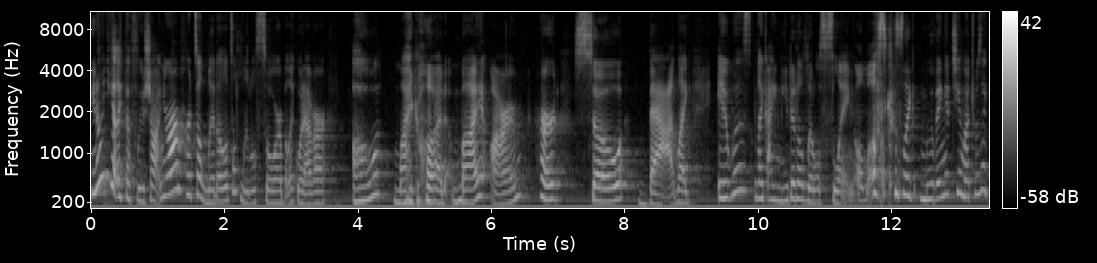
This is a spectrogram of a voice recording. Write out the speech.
you know when you get like the flu shot and your arm hurts a little, it's a little sore, but like whatever. Oh my god, my arm hurt so bad. Like it was like I needed a little sling almost because like moving it too much was like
